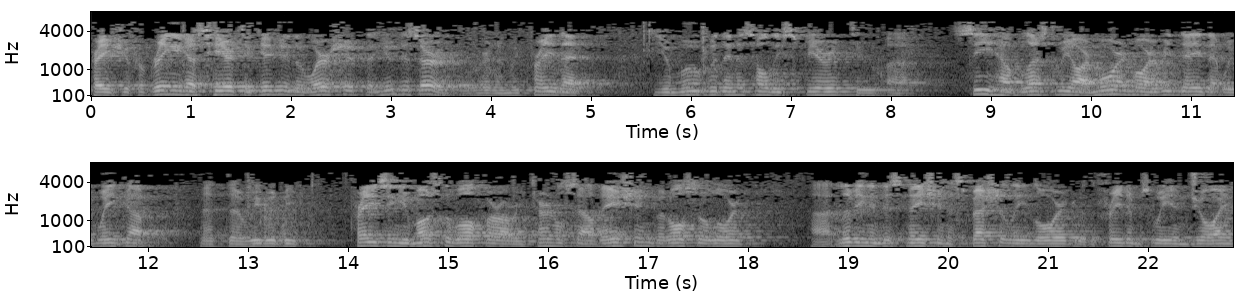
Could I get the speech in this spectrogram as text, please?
praise you for bringing us here to give you the worship that you deserve, Lord, and we pray that you move within His Holy Spirit to uh, see how blessed we are more and more every day that we wake up, that uh, we would be praising you most of all for our eternal salvation, but also, Lord, uh, living in this nation, especially, Lord, with the freedoms we enjoy,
